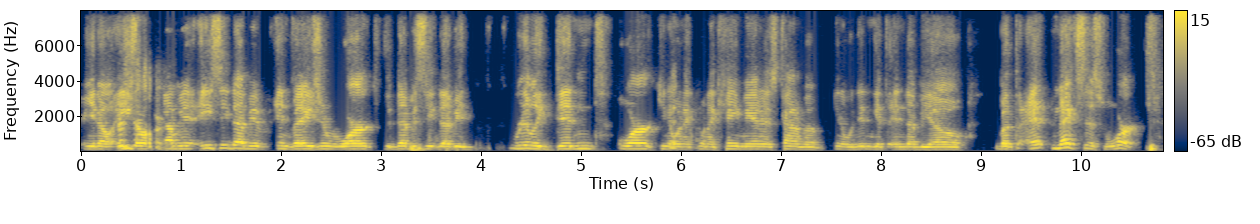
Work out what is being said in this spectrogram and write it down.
You know, For sure. ECW, ECW invasion worked. The WCW really didn't work. You know, when it when it came in, it's kind of a you know we didn't get the NWO, but the eh, Nexus worked.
